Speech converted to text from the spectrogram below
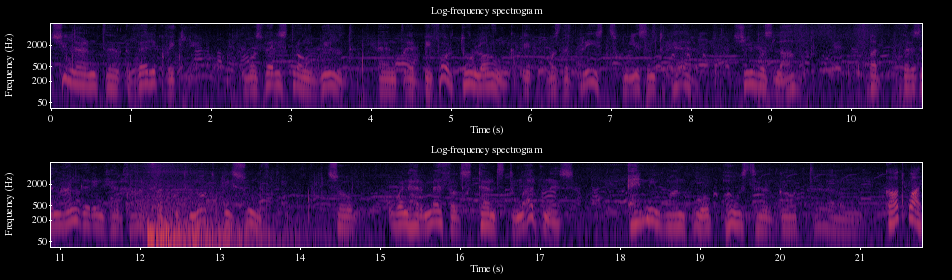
She learned uh, very quickly. Was very strong-willed. And uh, before too long, it was the priests who listened to her. She was loved. But there is an anger in her heart that could not be soothed. So, when her methods turned to madness, anyone who opposed her got. Um, Got what?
